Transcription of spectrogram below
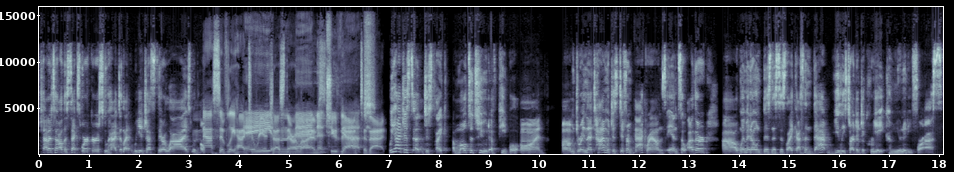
Shout out to all the sex workers who had to like readjust their lives with massively had to readjust their lives to that. Yeah, to that. We had just uh, just like a multitude of people on um, during that time with just different backgrounds. And so other uh, women owned businesses like us, and that really started to create community for us.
